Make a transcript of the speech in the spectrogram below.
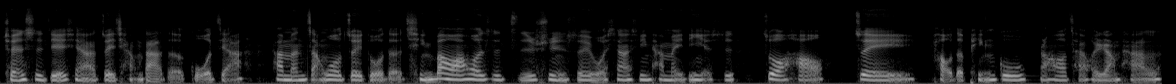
全世界现在最强大的国家，他们掌握最多的情报啊，或者是资讯，所以我相信他们一定也是做好最好的评估，然后才会让他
